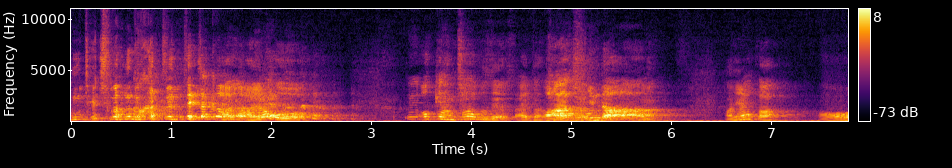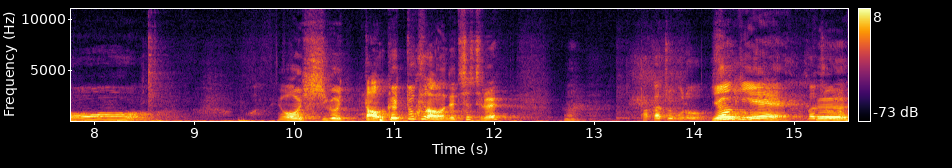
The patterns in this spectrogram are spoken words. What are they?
너무 대충 하는 것 같은데 잠깐만. 아니라고. 이 어깨 한번 쳐보세요. 사이드 한번 와 쳐보세요. 죽인다. 어. 아니랄까? 오. 어, 씨, 이거 나, 그 뚫고 나오는데 티셔츠를? 바깥쪽으로. 여기에 바깥쪽으로.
